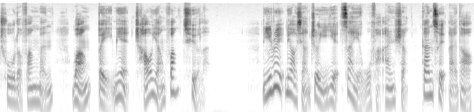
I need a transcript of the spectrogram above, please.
出了方门，往北面朝阳方去了。黎瑞料想这一夜再也无法安生，干脆来到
